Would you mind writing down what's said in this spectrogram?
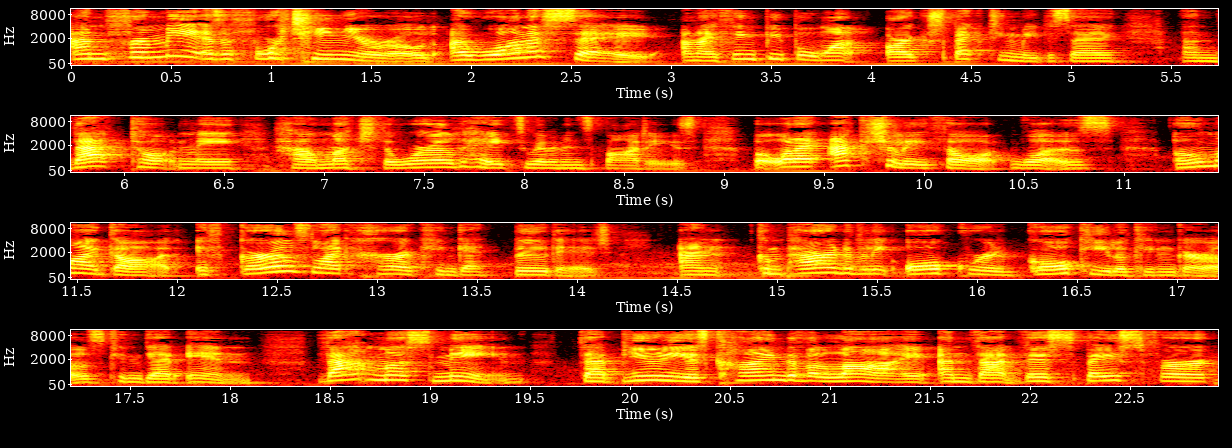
And for me as a 14 year old, I want to say, and I think people want are expecting me to say, and that taught me how much the world hates women's bodies. But what I actually thought was, oh my god, if girls like her can get booted and comparatively awkward, gawky looking girls can get in, that must mean that beauty is kind of a lie and that there's space for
